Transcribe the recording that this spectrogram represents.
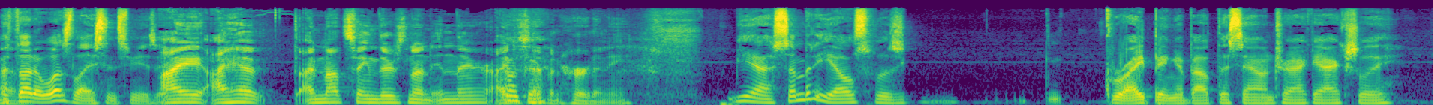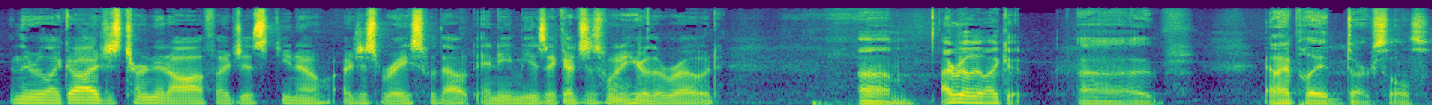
I thought it was licensed music. I I have I'm not saying there's none in there. I just Okay. haven't heard any. yeah, somebody else was griping about the soundtrack actually. And they were like, "Oh, I just turn it off. I just, you know, I just race without any music. I just want to hear the road." Um, I really like it. Uh, and I played Dark Souls.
